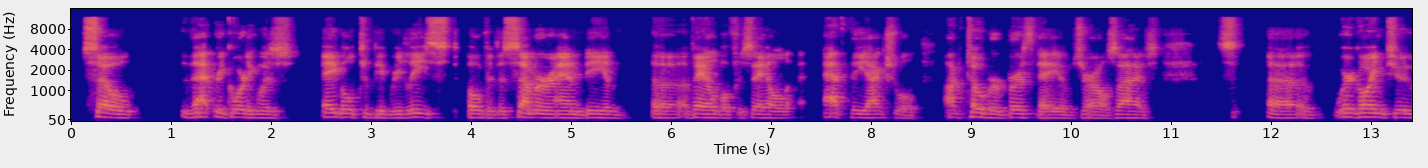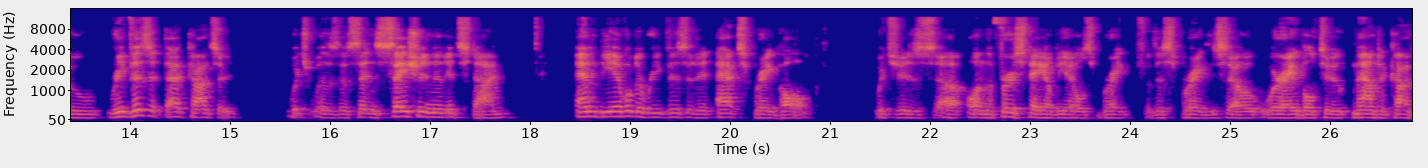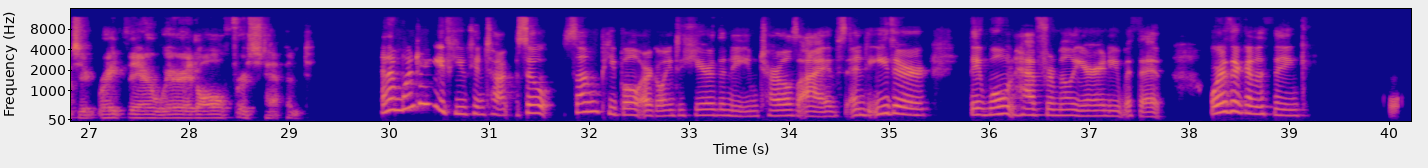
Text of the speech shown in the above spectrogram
so that recording was able to be released over the summer and be uh, available for sale at the actual October birthday of Charles Ives. Uh, we're going to revisit that concert, which was a sensation in its time, and be able to revisit it at Sprague Hall which is uh, on the first day of Yale's break for the spring. So we're able to mount a concert right there where it all first happened. And I'm wondering if you can talk. So some people are going to hear the name Charles Ives, and either they won't have familiarity with it, or they're going to think,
